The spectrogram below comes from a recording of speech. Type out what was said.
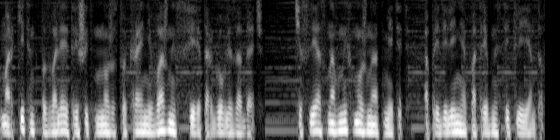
Маркетинг позволяет решить множество крайне важных в сфере торговли задач. В числе основных можно отметить определение потребностей клиентов,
